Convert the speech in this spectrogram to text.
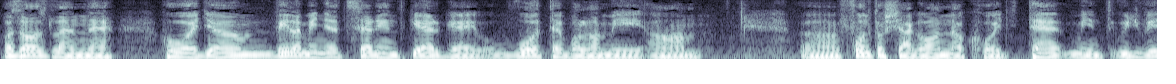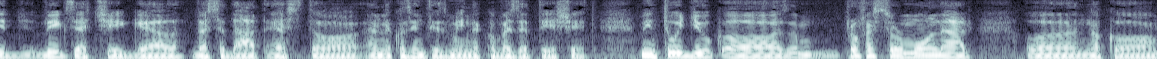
az az lenne, hogy um, véleményed szerint, Gergely, volt-e valami um, uh, fontossága annak, hogy te, mint ügyvéd végzettséggel veszed át ezt a, ennek az intézménynek a vezetését. Mint tudjuk, a professzor Molnárnak a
